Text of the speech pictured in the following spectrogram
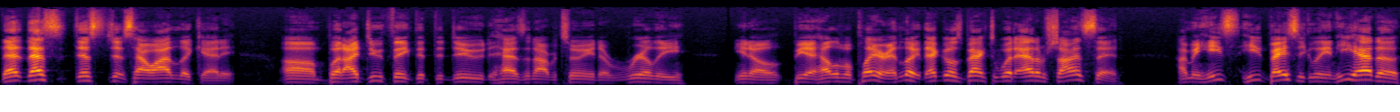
That that's that's just how I look at it. Um, but I do think that the dude has an opportunity to really, you know, be a hell of a player. And look, that goes back to what Adam Schein said. I mean, he's he basically and he had a,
